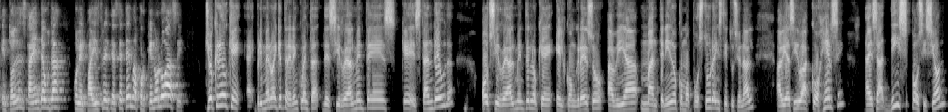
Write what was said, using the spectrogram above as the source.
Entonces está en deuda con el país frente a este tema. ¿Por qué no lo hace? Yo creo que eh, primero hay que tener en cuenta de si realmente es que está en deuda o si realmente lo que el Congreso había mantenido como postura institucional había sido acogerse a esa disposición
